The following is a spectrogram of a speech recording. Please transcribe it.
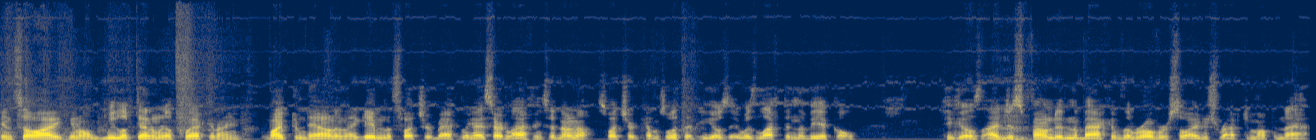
and so I, you know, we looked at them real quick, and I wiped him down, and I gave him the sweatshirt back, and the guy started laughing. He said, "No, no, sweatshirt comes with it." He goes, "It was left in the vehicle." He goes, "I just hmm. found it in the back of the Rover, so I just wrapped him up in that."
